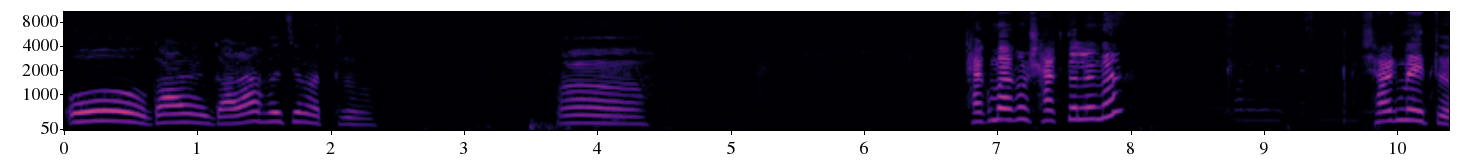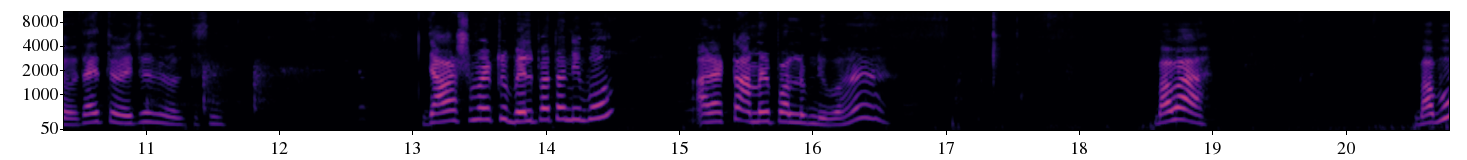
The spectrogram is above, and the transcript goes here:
ও গাড়া হয়েছে মাত্র। ঠাকুমা এখন শাক তোলে না? শাক নাই তো, তাই তো এটা বলতেছি। যাওয়ার সময় একটু বেলপাতা নিব আর একটা আমের পল্লব নিব হ্যাঁ? বাবা, বাবু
